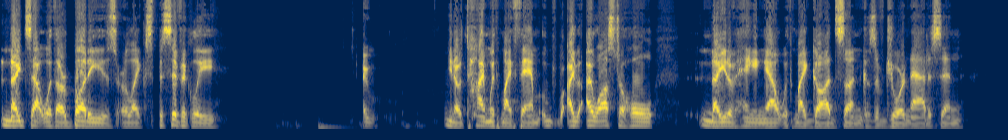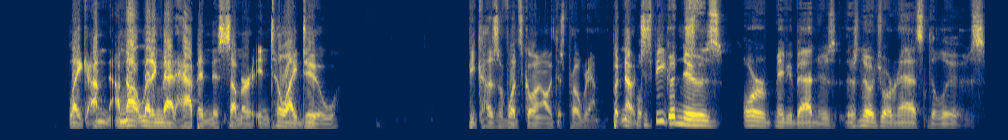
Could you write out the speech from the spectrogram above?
nights out with our buddies or like specifically I, you know time with my family I, I lost a whole night of hanging out with my godson because of jordan addison like I'm I'm not letting that happen this summer until I do because of what's going on with this program. But no, well, just be good news or maybe bad news. There's no Jordan Addison to lose.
